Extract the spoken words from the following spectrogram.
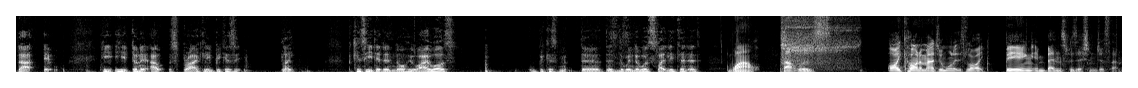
that it he he'd done it out sporadically because it like because he didn't know who I was because the the, the mm-hmm. window was slightly tinted. Wow. That was I can't imagine what it's like being in Ben's position just then.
